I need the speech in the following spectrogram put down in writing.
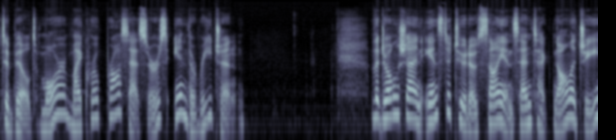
to build more microprocessors in the region the Chung-Shan Institute of Science and Technology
